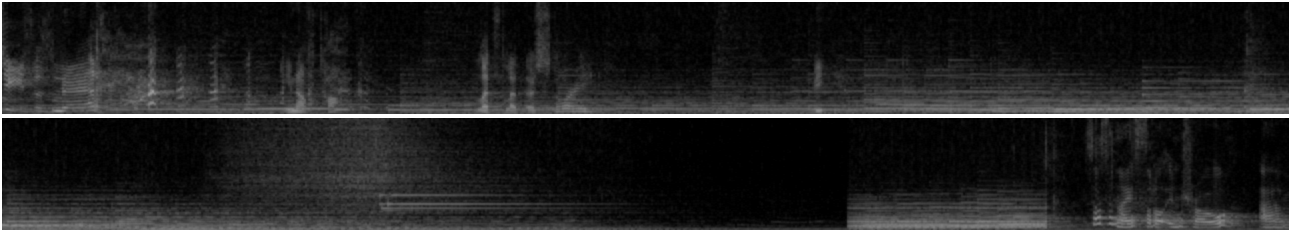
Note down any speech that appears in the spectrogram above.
Jesus, man. Enough talk. Let's let their story begin. Nice little intro. Um,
